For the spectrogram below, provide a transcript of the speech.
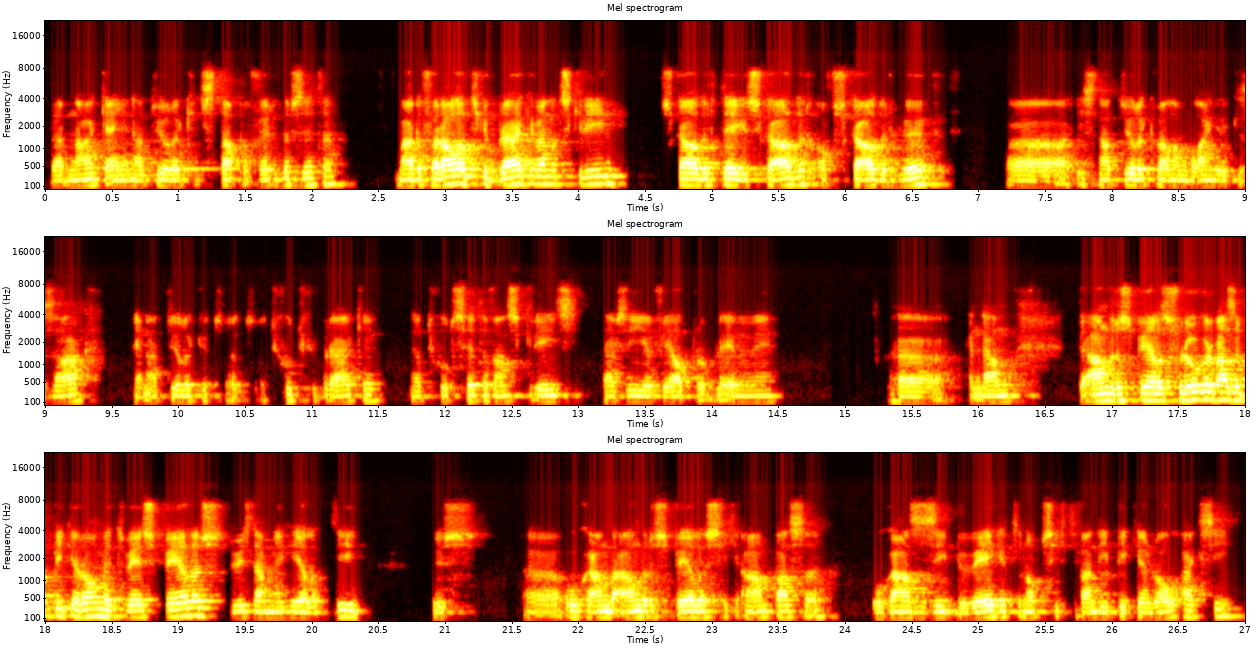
Daarna kan je natuurlijk stappen verder zetten. Maar vooral het gebruiken van het screen, schouder tegen schouder of schouder-heup, uh, is natuurlijk wel een belangrijke zaak. En natuurlijk het, het, het, goed gebruiken en het goed zetten van screens, daar zie je veel problemen mee. Uh, en dan de andere spelers. Vroeger was een pick and roll met twee spelers, nu is dat met een hele team. Dus uh, hoe gaan de andere spelers zich aanpassen? Hoe gaan ze zich bewegen ten opzichte van die pick-and-roll actie?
